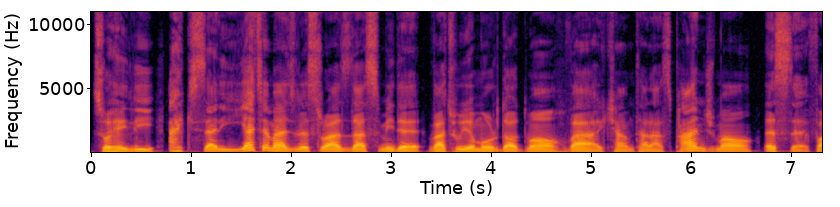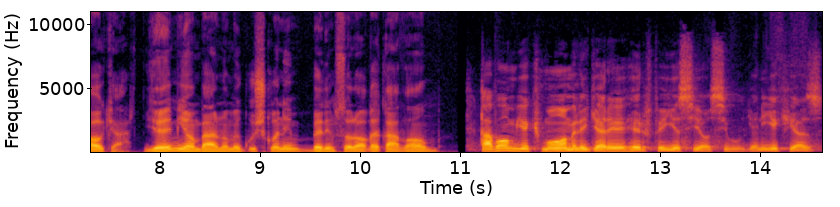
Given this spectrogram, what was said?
سهیلی اکثریت مجلس رو از دست میده و توی مرداد ماه و کمتر از پنج ماه استعفا کرد. یه میان برنامه گوش کنیم بریم سراغ قوام. قوام یک معاملگر حرفه‌ای سیاسی بود. یعنی یکی از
